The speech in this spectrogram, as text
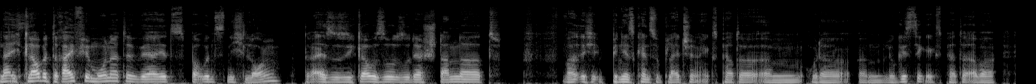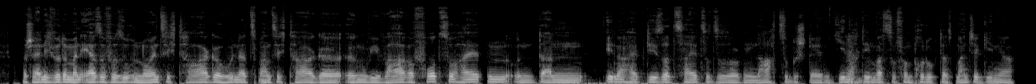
Na, ich glaube, drei, vier Monate wäre jetzt bei uns nicht long. Also ich glaube, so, so der Standard ich bin jetzt kein Supply Chain Experte ähm, oder ähm, Logistik-Experte, aber wahrscheinlich würde man eher so versuchen, 90 Tage, 120 Tage irgendwie Ware vorzuhalten und dann innerhalb dieser Zeit sozusagen nachzubestellen, je mhm. nachdem, was du vom Produkt hast. Manche gehen ja,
